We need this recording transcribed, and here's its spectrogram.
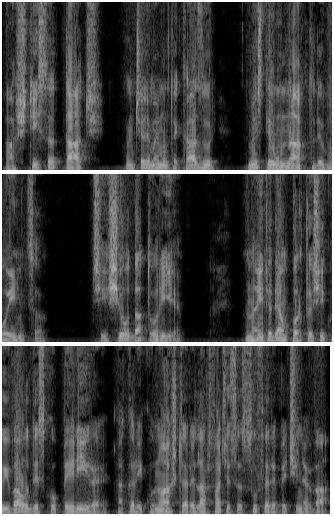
A ști să taci, în cele mai multe cazuri, nu este un act de voință, ci și o datorie. Înainte de a împărtăși cuiva o descoperire, a cărei cunoaștere l-ar face să sufere pe cineva,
